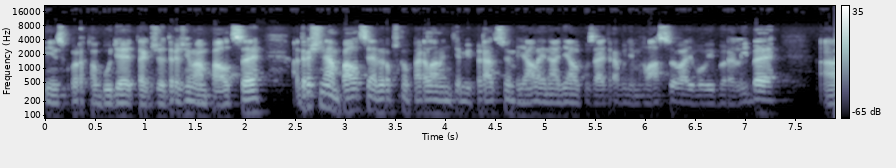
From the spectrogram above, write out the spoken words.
tým skôr to bude, takže držím vám palce. A držím nám palce a v Európskom parlamente my pracujeme ďalej na diálku, zajtra budem hlasovať vo výbore LIBE a,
